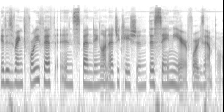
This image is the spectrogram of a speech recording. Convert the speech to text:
It is ranked 45th in spending on education this same year, for example.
